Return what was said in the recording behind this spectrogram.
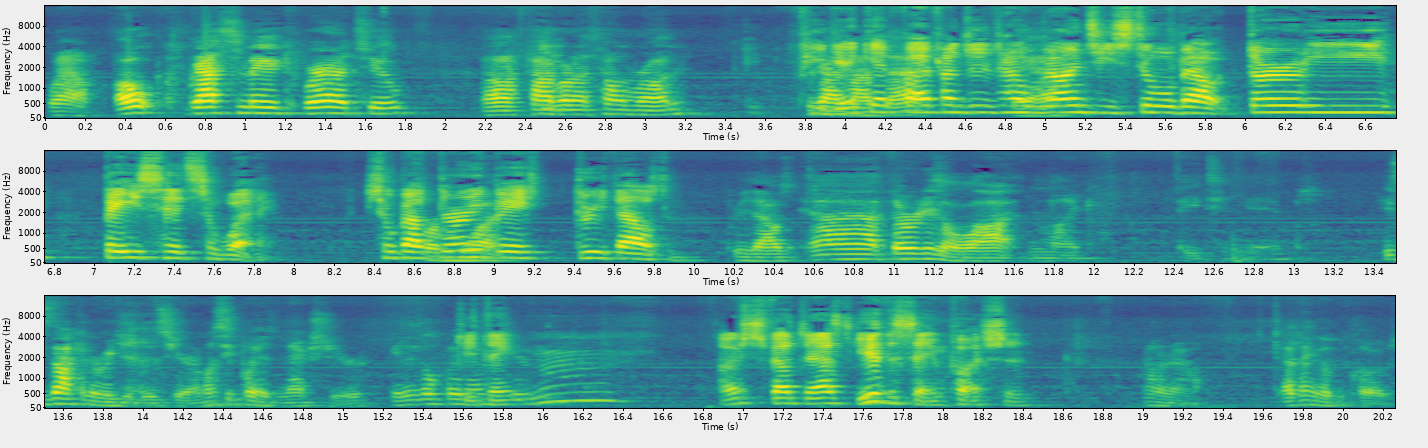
Wow. Oh, congrats to Miggy Cabrera too. Uh, 500th home run. If he Forgot did get that. 500 home Yeah. runs, he's still about 30 base hits away. So about From 30 what? base, 3,000. 3,000. Uh, 30 is a lot in like 18 games. He's not going to reach Yeah. it this year unless he plays next year. You think he'll play Do you think? year? Mm, I was just about to ask you the same question. I don't know. I think he'll be close.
